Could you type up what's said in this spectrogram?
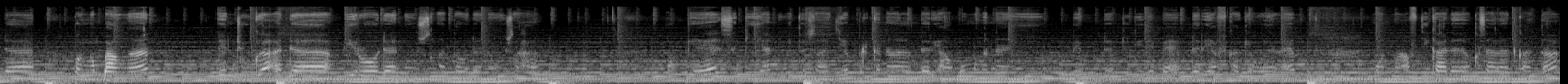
dan pengembangan, dan juga ada biro danus atau dana usaha. Oke, sekian itu saja perkenalan dari aku mengenai BEM dan juga DPM dari FKG ULM. Mohon maaf jika ada kesalahan kata.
